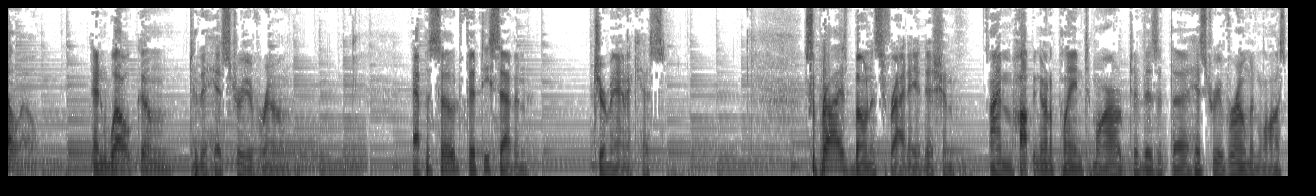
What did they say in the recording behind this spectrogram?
Hello, and welcome to the History of Rome. Episode 57, Germanicus. Surprise bonus Friday edition. I'm hopping on a plane tomorrow to visit the history of Roman laws,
